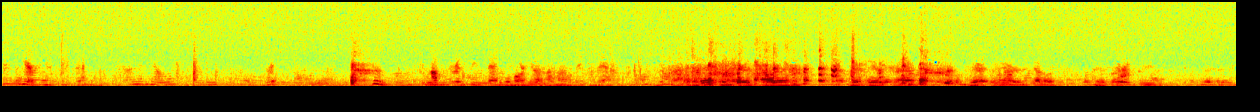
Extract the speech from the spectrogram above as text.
know I- Orange, orange. Here. I'll the rest of these back in here. I'll make. From here to here is orange, from here to here is red, from here to here is yellow, from here to here is green, from here to here is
